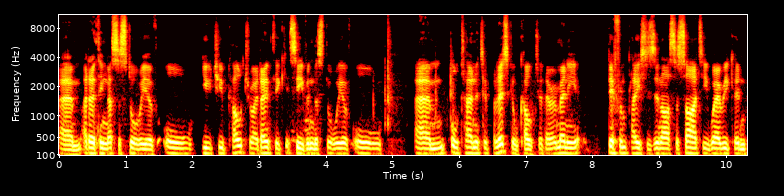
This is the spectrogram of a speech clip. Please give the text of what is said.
Um, I don't think that's the story of all YouTube culture. I don't think it's even the story of all um, alternative political culture. There are many different places in our society where we can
